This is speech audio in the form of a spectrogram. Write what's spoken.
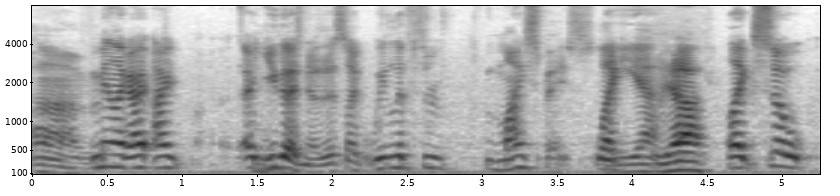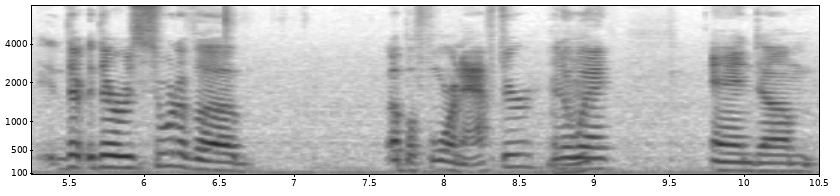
Um, I mean, like I, I, I, you guys know this. Like we lived through MySpace. Like Yeah. Yeah. Like so, there there was sort of a, a before and after in Mhm. a way, and um,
